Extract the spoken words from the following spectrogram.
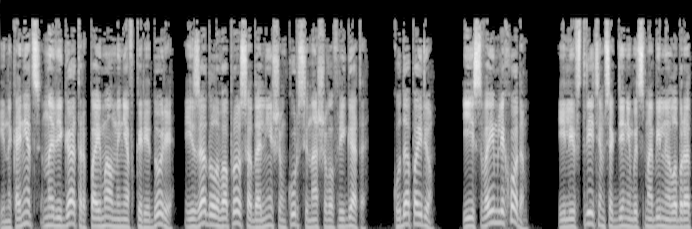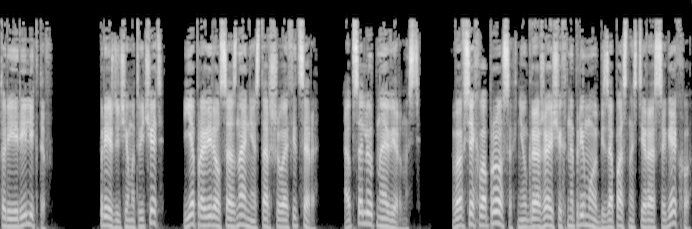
И, наконец, навигатор поймал меня в коридоре и задал вопрос о дальнейшем курсе нашего фрегата. Куда пойдем? И своим ли ходом? Или встретимся где-нибудь с мобильной лабораторией реликтов? Прежде чем отвечать, я проверил сознание старшего офицера. Абсолютная верность. Во всех вопросах, не угрожающих напрямую безопасности расы Гекхо,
